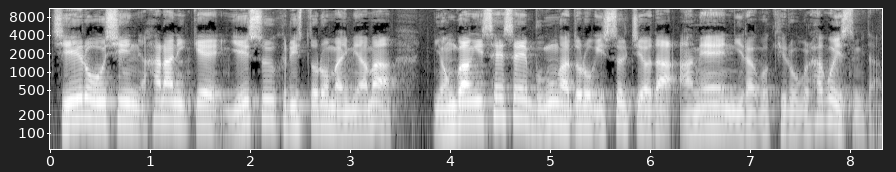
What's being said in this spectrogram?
지혜로우신 하나님께 예수 그리스도로 말미암아 영광이 세세 무궁하도록 있을지어다 아멘이라고 기록을 하고 있습니다.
